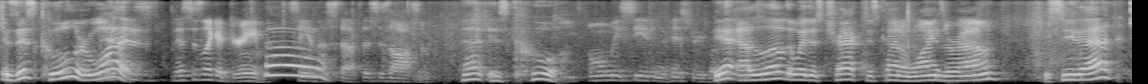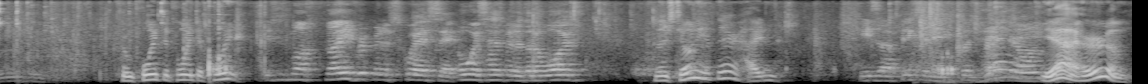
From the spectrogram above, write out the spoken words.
Is this cool or what? This is this is like a dream. Oh. Seeing this stuff. This is awesome. That is cool. You only see it in the history books. Yeah, I love the way this track just kind of winds around. You see that? Mm-hmm. From point to point to point. This is my favourite bit of square set. Always has been. I don't know why. And there's Tony up there hiding. He's uh, fixing it. He puts. Yeah, I heard him.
